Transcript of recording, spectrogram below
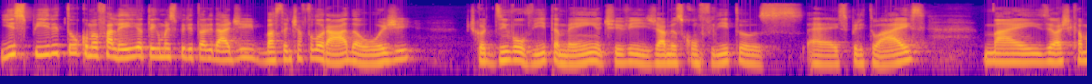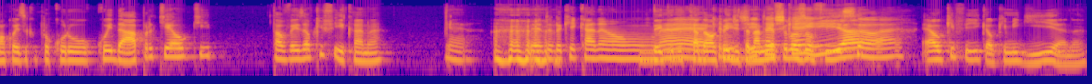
E espírito, como eu falei, eu tenho uma espiritualidade bastante aflorada hoje, acho que eu desenvolvi também, eu tive já meus conflitos é, espirituais, mas eu acho que é uma coisa que eu procuro cuidar, porque é o que, talvez é o que fica, né? É. Dentro do que cada um. Dentro né, do que cada um acredita. acredita. Na minha filosofia, é, isso, é. é o que fica, é o que me guia, né?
